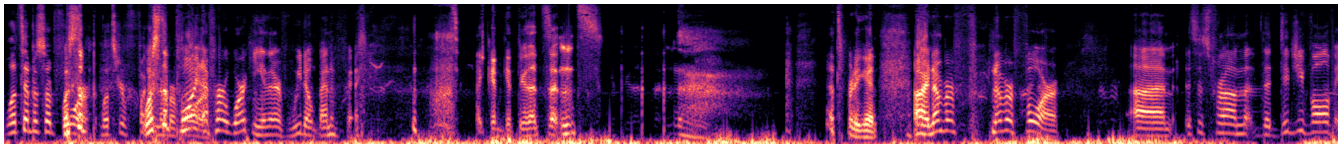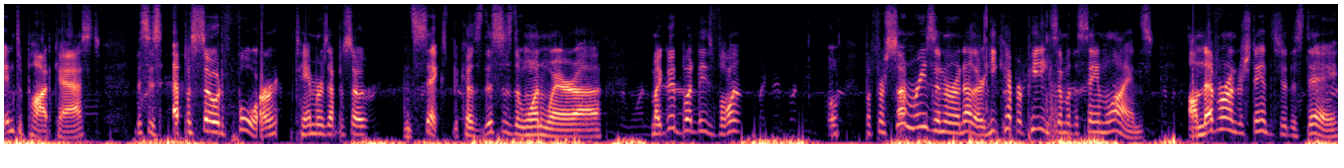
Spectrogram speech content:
What's episode four? What's the What's your fucking What's the number point four? of her working in there if we don't benefit? I couldn't get through that sentence. That's pretty good. All right, number number four. Um, this is from the Digivolve into podcast. This is episode four, Tamer's episode six, because this is the one where uh, my good buddy's volume. But for some reason or another, he kept repeating some of the same lines. I'll never understand it to this day,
